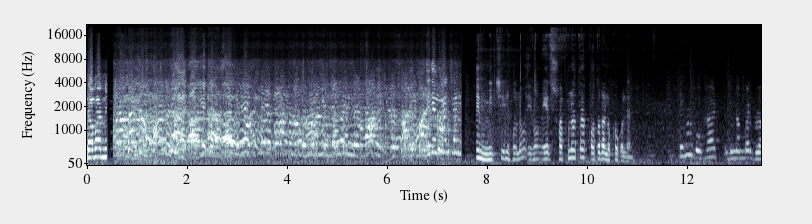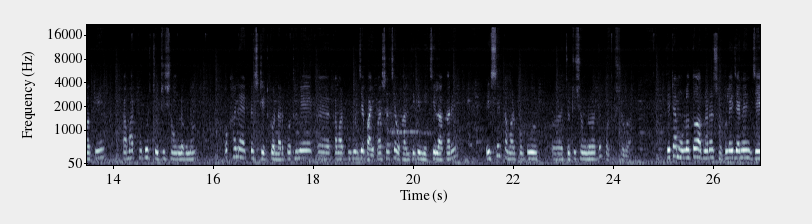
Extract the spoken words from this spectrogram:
তা আমার মিছিল হলো এবং এর সফলতা কতটা লক্ষ্য করলেন? দেখুন গোঘাট দু নম্বর ব্লকে কামারপুকুর চটি সংলগ্ন। ওখানে একটা স্ট্রিট কর্নার। প্রথমে কামারপুকুর যে বাইপাস আছে ওখান থেকে মিছিল আকারে এসে কামারপুকুর চটি সংলগ্নতে পথসভা। যেটা মূলত আপনারা সকলেই জানেন যে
